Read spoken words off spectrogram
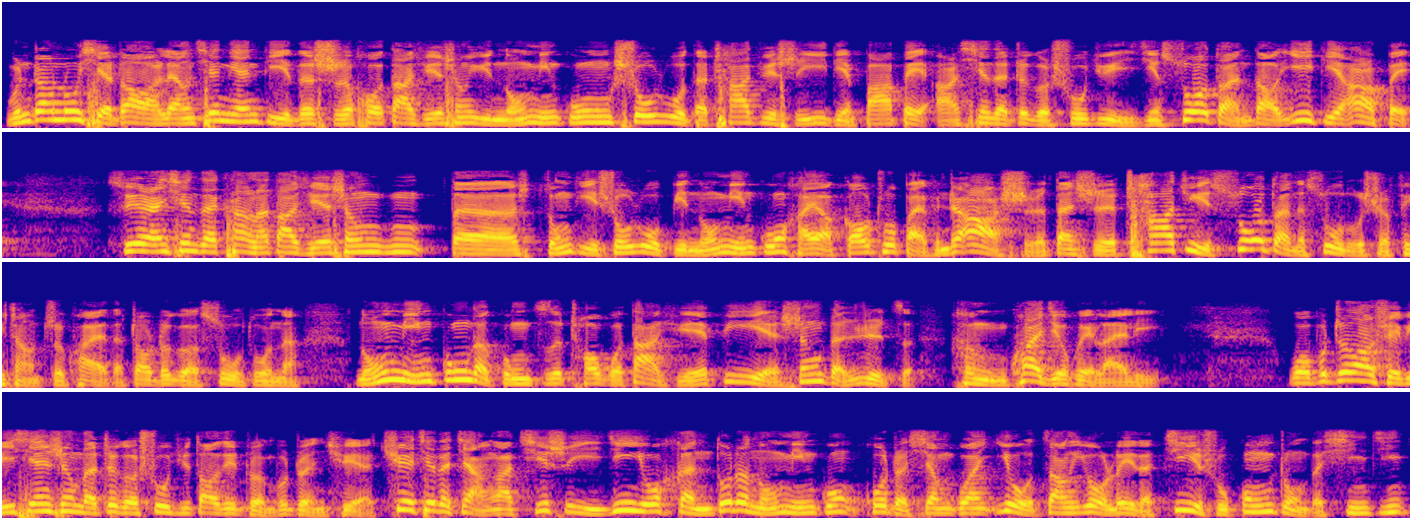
文章中写道：两千年底的时候，大学生与农民工收入的差距是一点八倍，而现在这个数据已经缩短到一点二倍。虽然现在看来，大学生的总体收入比农民工还要高出百分之二十，但是差距缩短的速度是非常之快的。照这个速度呢，农民工的工资超过大学毕业生的日子很快就会来临。我不知道水皮先生的这个数据到底准不准确。确切的讲啊，其实已经有很多的农民工或者相关又脏又累的技术工种的薪金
